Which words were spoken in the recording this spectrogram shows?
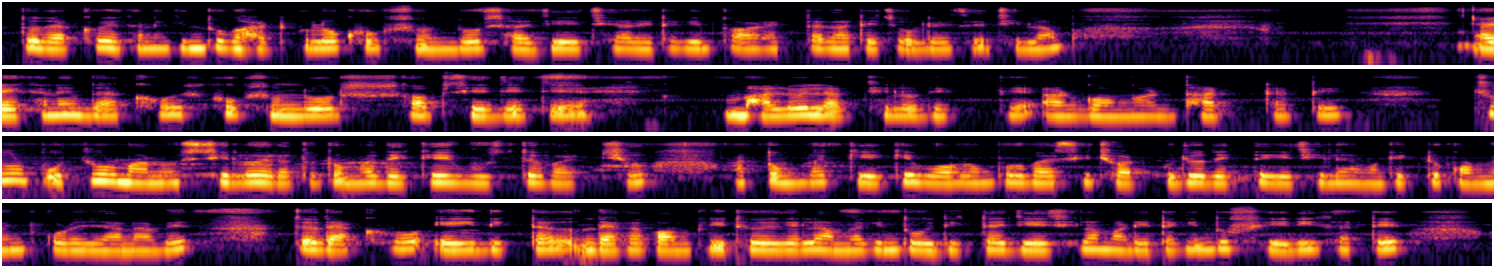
তো দেখো, এখানে কিন্তু ঘাটগুলো খুব সুন্দর সাজিয়েছে। আর এটা কিন্তু আর একটা ঘাটে চলে এসেছিলাম। আর এখানে দেখো, খুব সুন্দর সব সেজেছে। ভালোই লাগছিল দেখতে। আর গঙ্গার ধারটাতে প্রচুর প্রচুর মানুষ ছিল এটা তো তোমরা দেখেই বুঝতে পারছ। আর তোমরা কে কে বহরমপুরবাসী ছট পুজো দেখতে গেছিলে আমাকে একটু কমেন্ট করে জানাবে। তো দেখো, এই দিকটা দেখা কমপ্লিট হয়ে গেলে আমরা কিন্তু ওই দিকটায় গিয়েছিলাম, আর এটা কিন্তু ফেরিঘাটে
